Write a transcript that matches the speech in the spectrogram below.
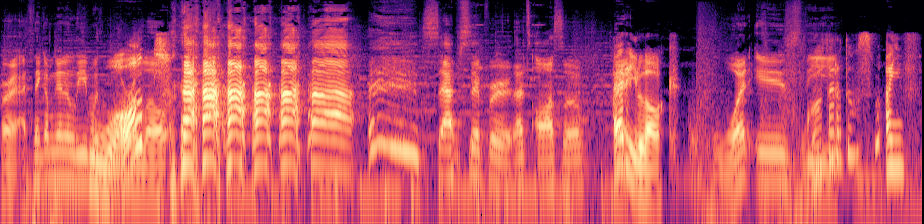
All right, I think I'm gonna leave with What? Morelull. Sap Sipper, that's awesome. Fairy lock. What is the? What are those? I've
